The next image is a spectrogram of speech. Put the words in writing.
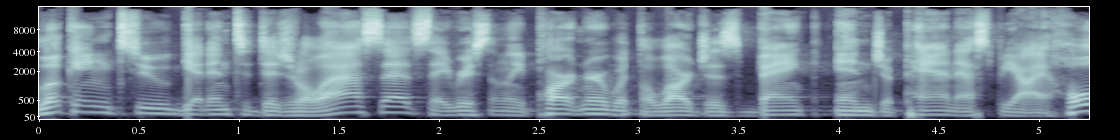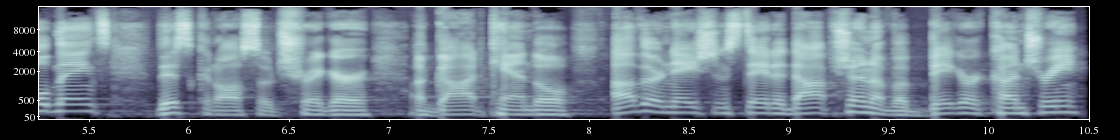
looking to get into digital assets. They recently partnered with the largest bank in Japan, SBI Holdings. This could also trigger a God candle. Other nation state adoption of a bigger country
